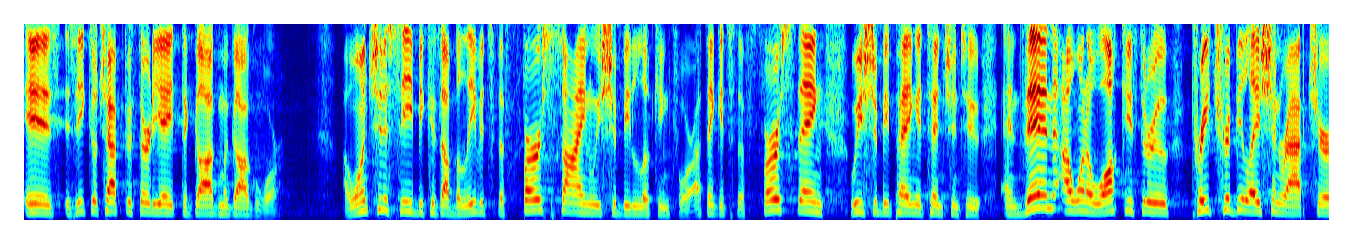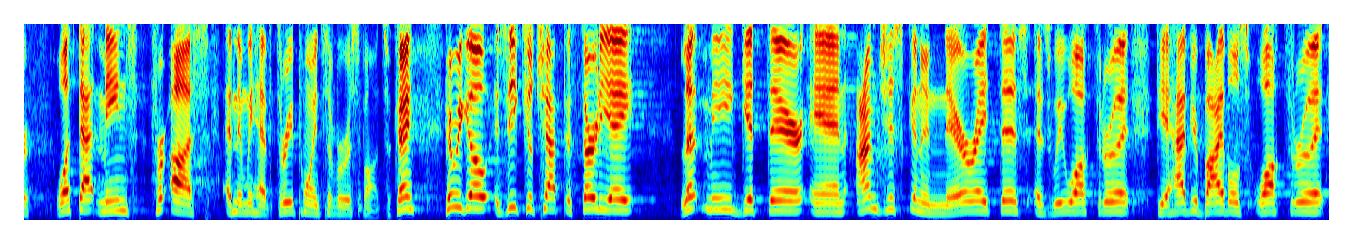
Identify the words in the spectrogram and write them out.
is Ezekiel chapter 38, the Gog Magog War. I want you to see because I believe it's the first sign we should be looking for. I think it's the first thing we should be paying attention to. And then I want to walk you through pre tribulation rapture, what that means for us, and then we have three points of a response, okay? Here we go Ezekiel chapter 38, let me get there, and I'm just going to narrate this as we walk through it. If you have your Bibles, walk through it.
